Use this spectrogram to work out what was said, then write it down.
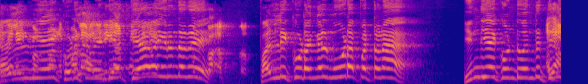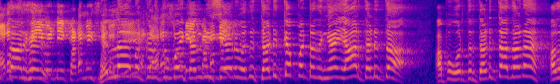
கல்வியை கொடுக்க வேண்டிய தேவை இருந்தது. பள்ளிக்கூடங்கள் மூடப்பட்டன. இந்தியை கொண்டு வந்து திணித்தார்கள். எல்லா. மக்களுக்கும் போய் கல்வி. சேருவது தடுக்கப்பட்டதுங்க. யார் தடுத்தா? அப்ப ஒருத்தர் தடுத்தா தானே அதை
